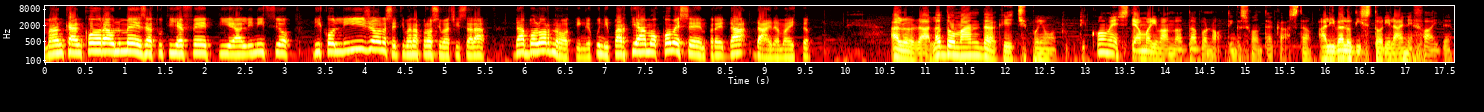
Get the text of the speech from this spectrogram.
manca ancora un mese a tutti gli effetti all'inizio di Collision, la settimana prossima ci sarà Double or Nothing, quindi partiamo come sempre da Dynamite. Allora, la domanda che ci poniamo tutti, come stiamo arrivando a Double Notting secondo te Casta? A livello di storyline e faide?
